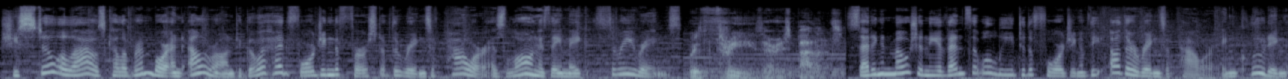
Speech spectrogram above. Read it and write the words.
She still allows Celebrimbor and Elrond to go ahead forging the first of the Rings of Power, as long as they make three rings, With three, there is balance. setting in motion the events that will lead to the forging of the other Rings of Power, including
